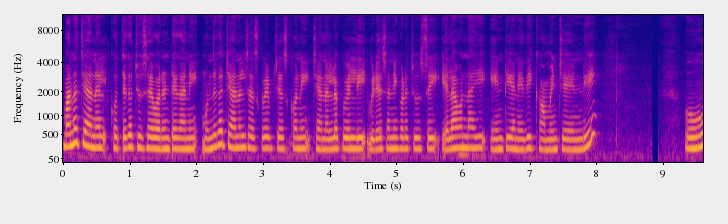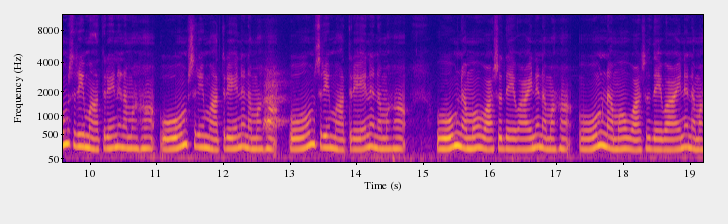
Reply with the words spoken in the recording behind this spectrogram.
మన ఛానల్ కొత్తగా చూసేవారంటే కానీ ముందుగా ఛానల్ సబ్స్క్రైబ్ చేసుకొని ఛానల్లోకి వెళ్ళి వీడియోస్ అన్నీ కూడా చూసి ఎలా ఉన్నాయి ఏంటి అనేది కామెంట్ చేయండి. ఓం శ్రీ మాత్రేన నమ ఓం శ్రీ మాత్రేన నమ ఓం శ్రీ మాత్రేన నమ ఓం నమో వాసుదేవాయన నమ ఓం నమో వాసుదేవాయన నమ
